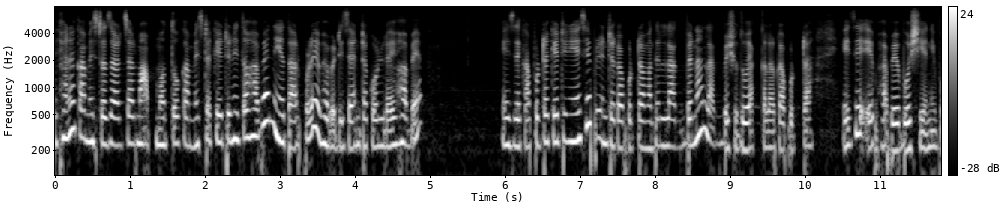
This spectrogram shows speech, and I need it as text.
এখানে কামিজটা যার যার মাপ মতো কামিজটা কেটে নিতে হবে, নিয়ে তারপরে এভাবে ডিজাইনটা করলেই হবে। এই যে কাপড়টা কেটে নিয়েছি, প্রিন্টের কাপড়টা আমাদের লাগবে না, লাগবে শুধু এক কালার কাপড়টা। এই যে এভাবে বসিয়ে নিব।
